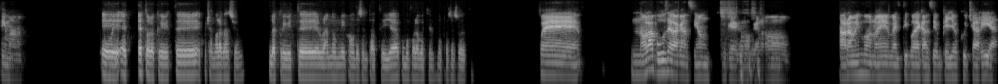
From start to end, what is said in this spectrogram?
Sí, mano. Eh, esto lo escribiste escuchando la canción. Lo escribiste randomly cuando te sentaste y ya, ¿cómo fue la cuestión, el proceso de esto? Pues no la puse la canción, porque como que no, ahora mismo no es el tipo de canción que yo escucharía.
